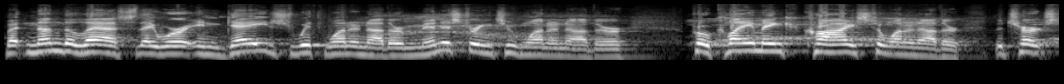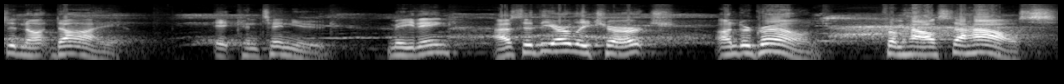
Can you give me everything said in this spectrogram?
But nonetheless, they were engaged with one another, ministering to one another, proclaiming Christ to one another. The church did not die, it continued, meeting, as did the early church, underground, from house to house.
